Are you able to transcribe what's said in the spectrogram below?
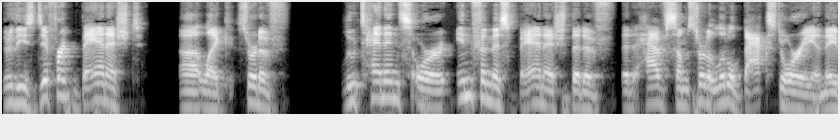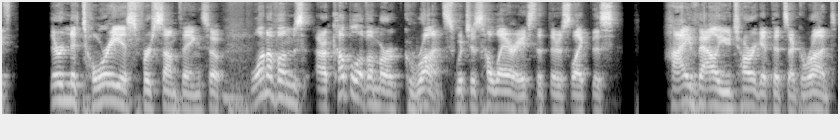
they're these different banished, uh, like sort of lieutenants or infamous banished that have that have some sort of little backstory, and they've they're notorious for something. So one of them's a couple of them are grunts, which is hilarious that there's like this high value target that's a grunt.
